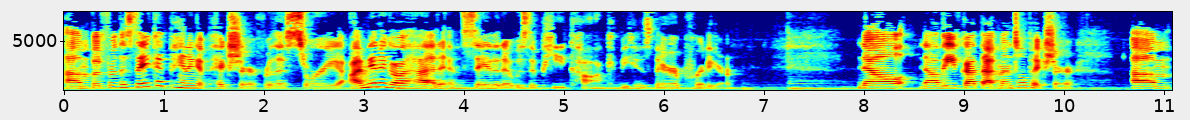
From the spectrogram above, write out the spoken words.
Um, but for the sake of painting a picture for this story, I'm going to go ahead and say that it was a peacock because they're prettier. Now, now that you've got that mental picture, um,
